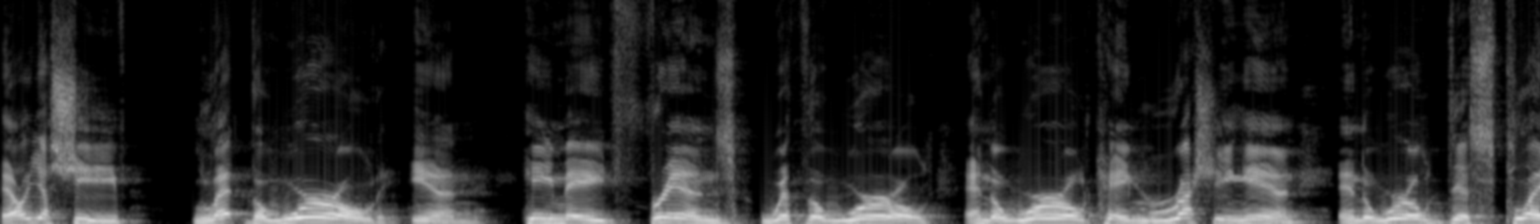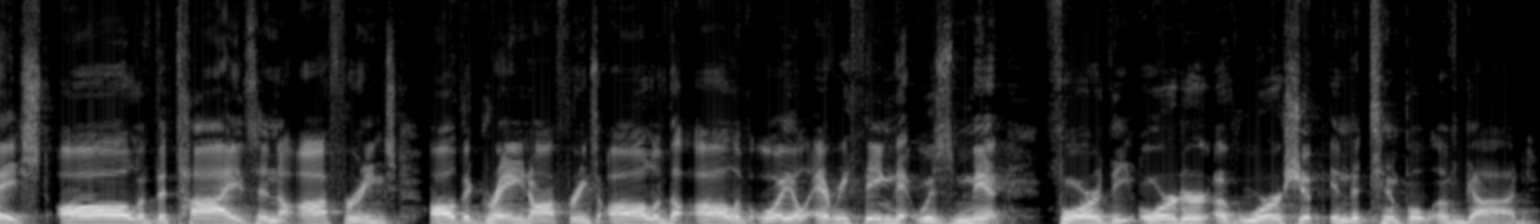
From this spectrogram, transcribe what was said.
Eliashib, let the world in. He made friends with the world, and the world came rushing in, and the world displaced all of the tithes and the offerings, all the grain offerings, all of the olive oil, everything that was meant for the order of worship in the temple of God.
